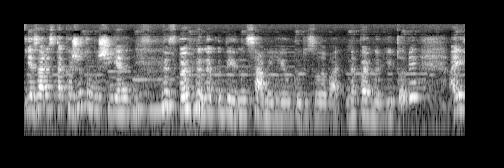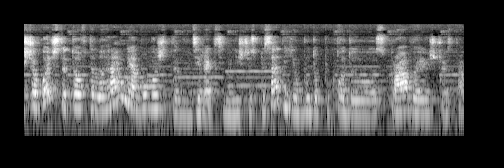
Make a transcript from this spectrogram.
Я зараз так кажу, тому що я не впевнена, куди ну саме його буду заливати. Напевно, в Ютубі. А якщо хочете, то в Телеграмі або можете в Директі мені щось писати. Я буду по ходу справи щось там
